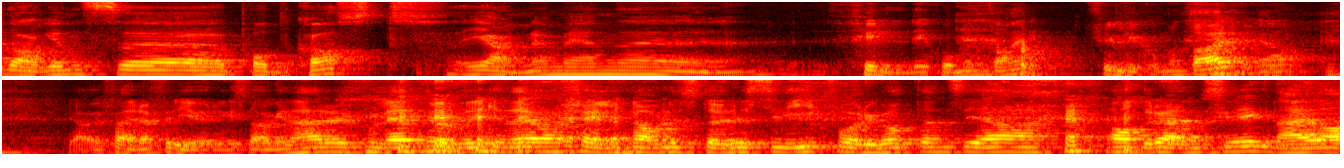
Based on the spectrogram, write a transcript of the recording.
dagens eh, podkast. Gjerne med en eh, fyldig kommentar. Fyldig kommentar? Ja. Ja, vi feira frigjøringsdagen her. Forleden gjorde vi ikke det. Og sjelden har vel et større svik foregått enn siden andre verdenskrig. Nei da.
